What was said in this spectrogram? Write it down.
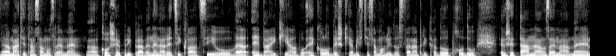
Máte tam samozrejme koše pripravené na recykláciu, e, e-bajky alebo ekolobežky, aby ste sa mohli dostať napríklad do obchodu. Takže tam naozaj máme e,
